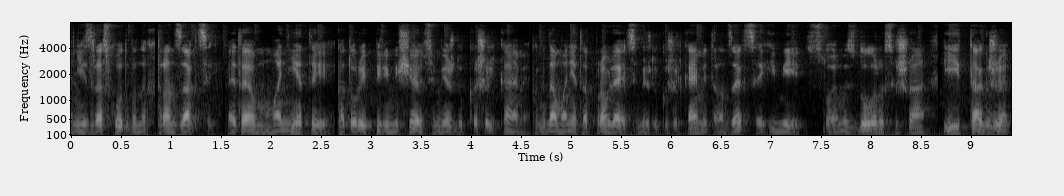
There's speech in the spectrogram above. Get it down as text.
неизрасходованных транзакций. Это монеты, которые перемещаются между кошельками. Когда монета отправляется между кошельками, транзакция имеет стоимость в долларах США и также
